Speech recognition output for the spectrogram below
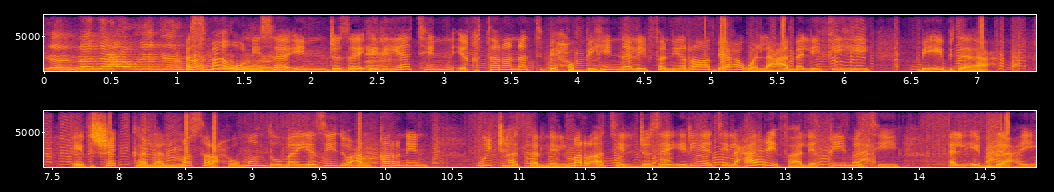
يا المنع وليدي أسماء نساء جزائريات اقترنت بحبهن للفن الرابع والعمل فيه بإبداع. إذ شكل المسرح منذ ما يزيد عن قرن وجهة للمرأة الجزائرية العارفة لقيمة الإبداع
